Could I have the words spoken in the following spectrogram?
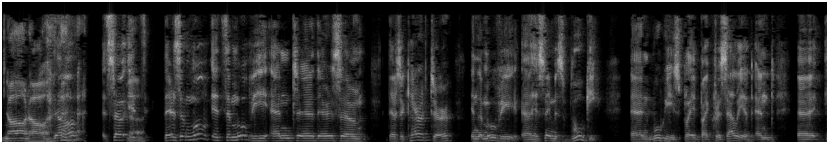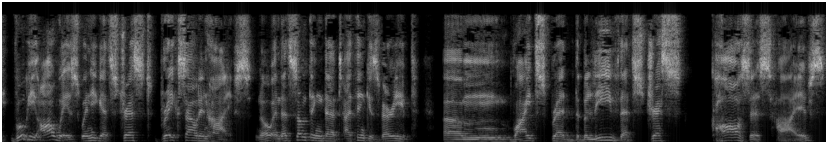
No, no. No. So No. it's there's a move. It's a movie, and uh, there's um there's a character in the movie. Uh, his name is Woogie, and Woogie is played by Chris Elliott. And uh, Woogie always, when he gets stressed, breaks out in hives. No, and that's something that I think is very um, widespread. The belief that stress causes hives.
